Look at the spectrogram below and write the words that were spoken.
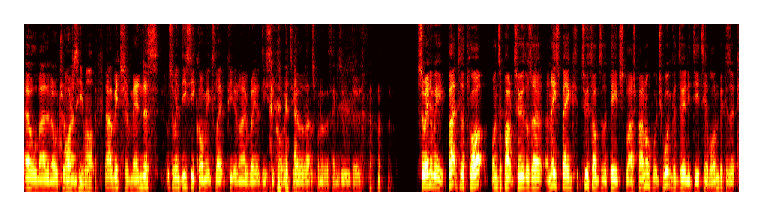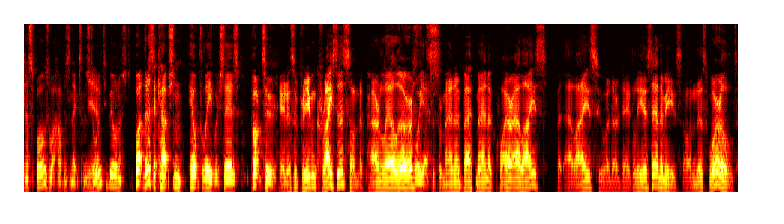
Owlman and Ultraman Or team up. That would be tremendous. So when DC Comics let Peter and I write a DC comic together, that's one of the things that we'll do. so anyway, back to the plot. On to part two. There's a, a nice big two thirds of the page splash panel, which we won't go into any detail on because it kind of spoils what happens next in the story, to be honest. But there is a caption, helpfully, which says part two. In a supreme crisis on the parallel Earth, Oh, yes. Superman and Batman acquire allies, but allies who are their deadliest enemies on this world.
